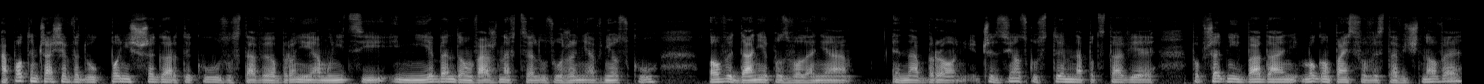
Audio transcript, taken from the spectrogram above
a po tym czasie według poniższego artykułu z ustawy o broni i amunicji nie będą ważne w celu złożenia wniosku o wydanie pozwolenia na broń. Czy w związku z tym na podstawie poprzednich badań mogą Państwo wystawić nowe,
